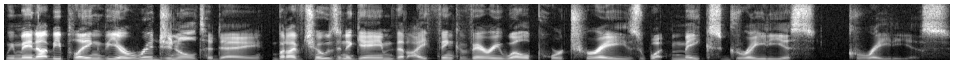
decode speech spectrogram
We may not be playing the original today, but I've chosen a game that I think very well portrays what makes Gradius Gradius.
